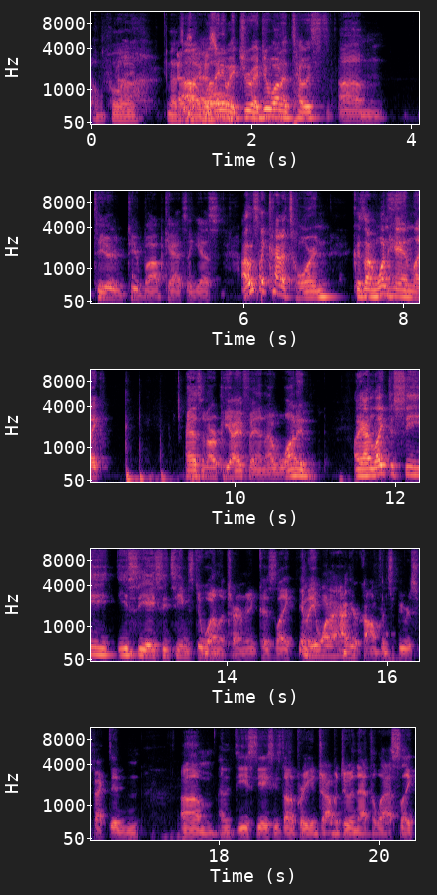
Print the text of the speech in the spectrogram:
Hopefully, Uh, that's Uh, Uh, well, anyway, Drew, I do want to toast um to your to your Bobcats. I guess I was like kind of torn because on one hand, like as an RPI fan, I wanted like I'd like to see ECAC teams do well in the tournament because like you know you want to have your conference be respected and um I think the ECAC's done a pretty good job of doing that the last like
